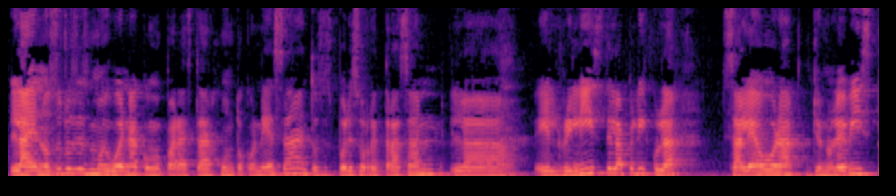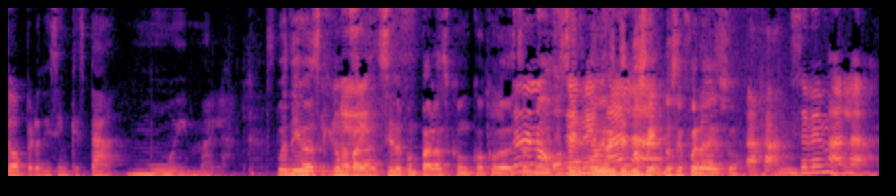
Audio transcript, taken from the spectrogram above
la de nosotros es muy buena como para estar junto con esa, entonces por eso retrasan la, el release de la película, sale ahora, yo no la he visto, pero dicen que está muy mala. Pues digo, es que No compara- si lo comparas con Coco No, no, muy no, o difícil. sea, Obviamente no sé, no sé fuera No, de eso. Ajá. Se ve mala,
